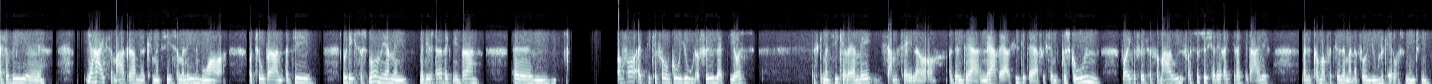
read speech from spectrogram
altså, vi... Øh, jeg har ikke så meget at gøre med, kan man sige, som alene mor og, og to børn. Og de, nu er de ikke så små mere, men, men de er jo stadigvæk mine børn. Øh, og for at de kan få en god jul og føle, at de også, hvad skal man sige, kan være med i samtaler og, og den der nærvær og hygge der, for eksempel på skolen, for ikke at føle sig for meget udenfor, så synes jeg, det er rigtig, rigtig dejligt. Man kan komme og fortælle, at man har fået en julegave og sådan nogle ting.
